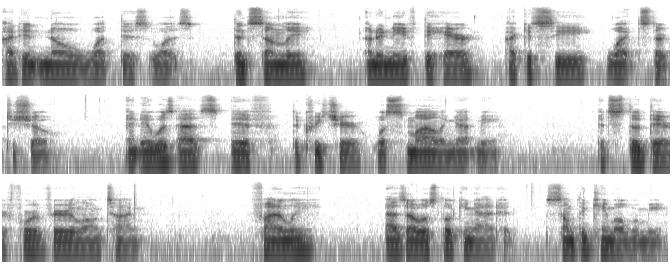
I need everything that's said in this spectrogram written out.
I didn't know what this was. Then suddenly, underneath the hair, I could see white start to show, and it was as if the creature was smiling at me. It stood there for a very long time, Finally, as I was looking at it, something came over me.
